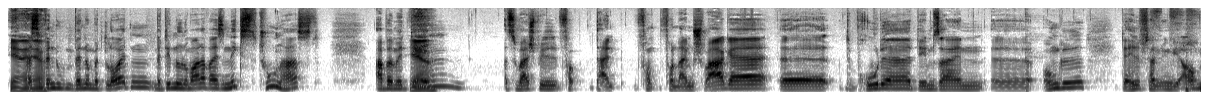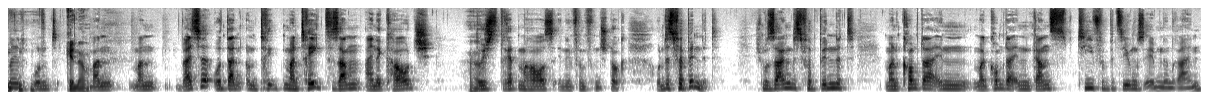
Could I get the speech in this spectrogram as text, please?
Ja, weißt ja. du, wenn du, wenn du mit Leuten, mit denen du normalerweise nichts zu tun hast, aber mit Ja. denen, zum Beispiel von, dein, von, von deinem Schwager, äh, dem Bruder, dem sein äh, Onkel, der hilft dann irgendwie auch mit und Genau. man, man, weißt du, und dann und trägt, man trägt zusammen eine Couch durchs Treppenhaus in den fünften Stock und das verbindet. Ich muss sagen, das verbindet, man kommt da in, man kommt da in ganz tiefe Beziehungsebenen rein.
